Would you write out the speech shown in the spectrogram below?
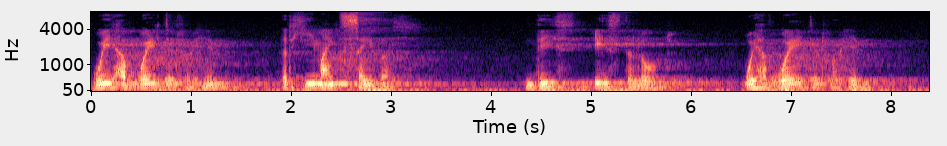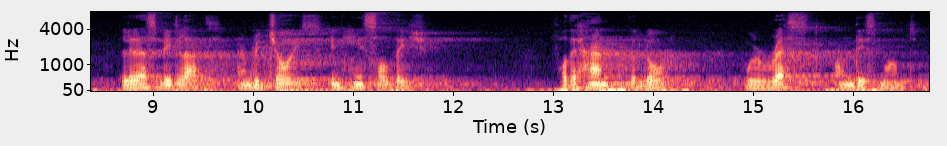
We have waited for him that he might save us. This is the Lord. We have waited for him. Let us be glad and rejoice in his salvation. For the hand of the Lord will rest on this mountain.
